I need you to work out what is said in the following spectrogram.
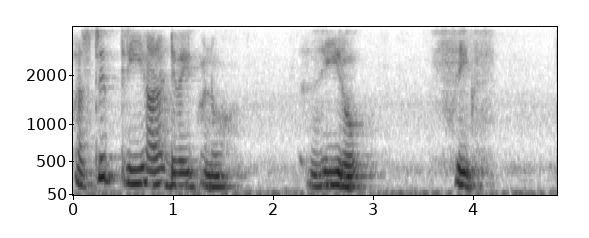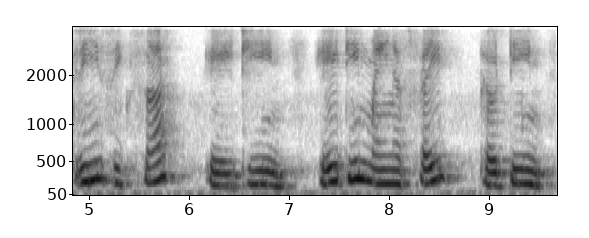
first த்ரீயால் டிவைட் பண்ணுவோம். Zero 6. 3 6 are 18. 18 minus 5 13.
